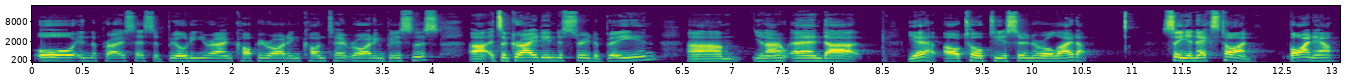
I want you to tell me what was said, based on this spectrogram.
or in the process of building your own copywriting, content writing business. Uh, it's a great industry to be in, um, you know, and uh, yeah, I'll talk to you sooner or later. See you next time. Bye now.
